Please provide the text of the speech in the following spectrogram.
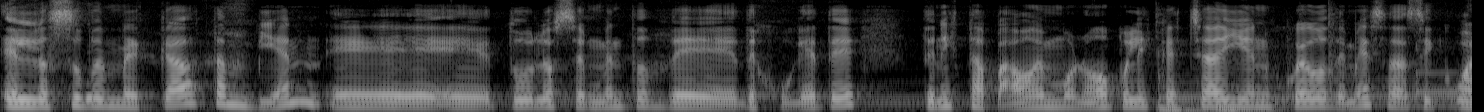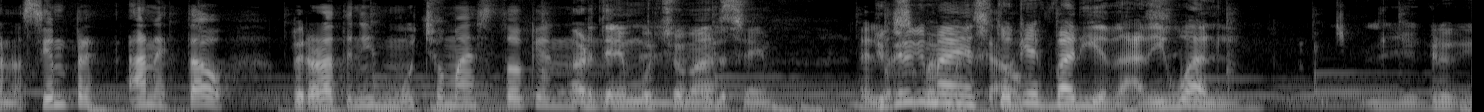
En los supermercados también, eh, eh, tú los segmentos de, de juguete tenéis tapados en Monopoly, ¿cachai? Y en juegos de mesa. Así que, bueno, siempre han estado, pero ahora tenéis mucho más stock en. Ahora tienen mucho en- más, sí. en Yo creo que más stock es variedad igual. Yo creo que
